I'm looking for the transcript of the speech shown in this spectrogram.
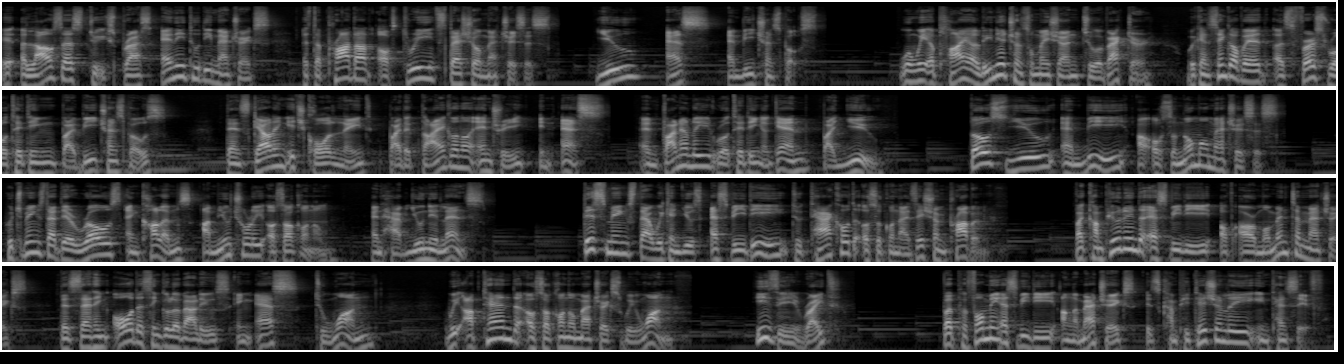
It allows us to express any 2D matrix as the product of three special matrices, U, S, and V transpose. When we apply a linear transformation to a vector, we can think of it as first rotating by V transpose, then scaling each coordinate by the diagonal entry in S, and finally rotating again by U. Both U and V are orthonormal matrices, which means that their rows and columns are mutually orthogonal and have unit lengths. This means that we can use SVD to tackle the orthogonalization problem. By computing the SVD of our momentum matrix, then setting all the singular values in S to 1, we obtain the orthogonal matrix we want. Easy, right? But performing SVD on a matrix is computationally intensive.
